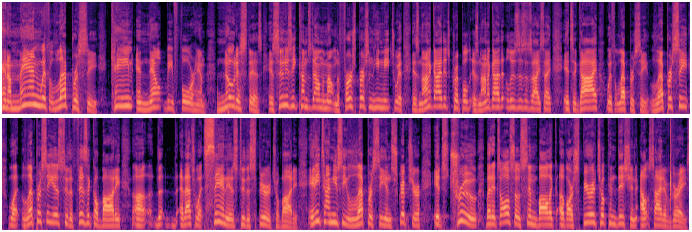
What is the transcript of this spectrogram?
And a man with leprosy came and knelt before him. Notice this. As soon as he comes down the mountain, the first person he meets with is not a guy that's crippled, is not a guy that loses his eyesight. It's a guy with leprosy. Leprosy, what leprosy is to the physical body, uh, the, that's what sin is to the spiritual body. Anytime you see leprosy in Scripture, it's true, but it's also symbolic of our spiritual condition outside of grace.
